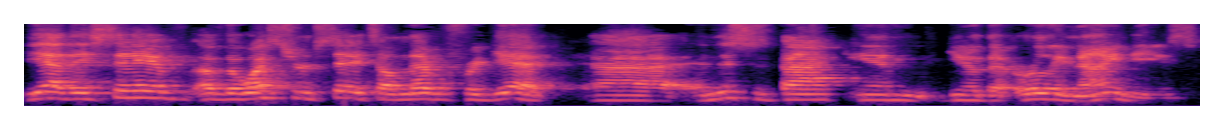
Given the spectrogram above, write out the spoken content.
yeah, they say of, of the Western states, I'll never forget, uh, and this is back in you know the early '90s.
